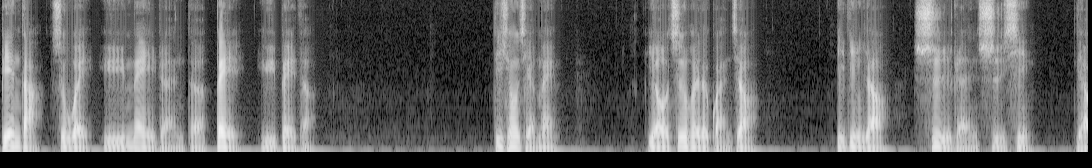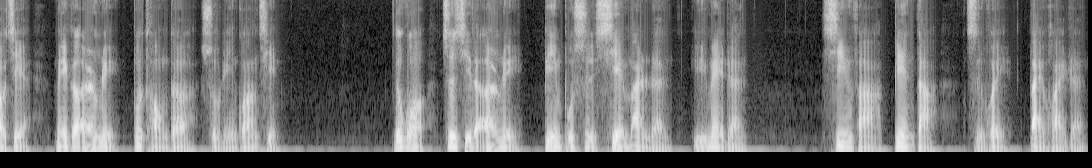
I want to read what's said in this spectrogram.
鞭打是为愚昧人的背预备的。”弟兄姐妹。有智慧的管教，一定要识人识性，了解每个儿女不同的属灵光景。如果自己的儿女并不是亵慢人、愚昧人，刑罚鞭打只会败坏人。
